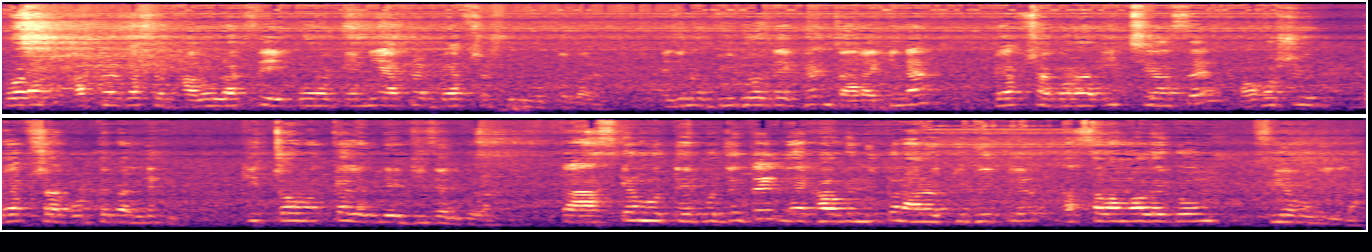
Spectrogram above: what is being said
প্রোডাক্ট আপনার কাছে ভালো লাগছে, এই প্রোডাক্টটা নিয়ে আপনার ব্যবসা শুরু করতে পারেন। এই জন্য ভিডিও দেখবেন যারা কিনা ব্যবসা করার ইচ্ছে আছে, অবশ্যই ব্যবসা করতে পারেন। দেখুন, কি চমৎকার এগুলি এই ডিজাইনগুলো তো আজকের মধ্যে এ পর্যন্তই। দেখা হবে নতুন আরও একটি ভিডিও আসসালামু আলাইকুম। ফিয়ামুল্লাহ।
